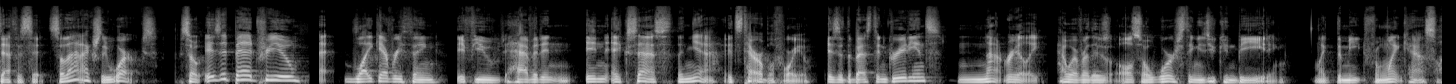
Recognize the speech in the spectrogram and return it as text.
deficit. So that actually works. So is it bad for you? Like everything, if you have it in in excess, then yeah, it's terrible for you. Is it the best ingredients? Not really. However, there's also worse things you can be eating, like the meat from White Castle.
